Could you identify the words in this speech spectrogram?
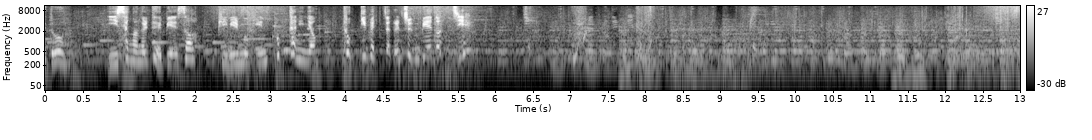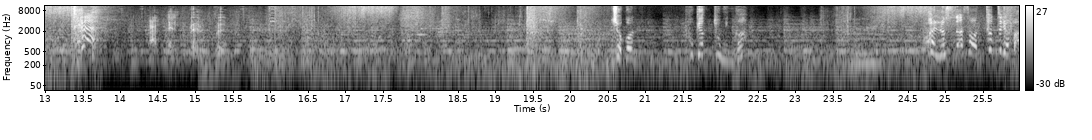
그래도 이 상황을 대비해서 비밀 무기인 폭탄 인형 토끼 백작을 준비해뒀지. 저건 폭격통인가? 음, 활로 쏴서 터뜨려봐.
